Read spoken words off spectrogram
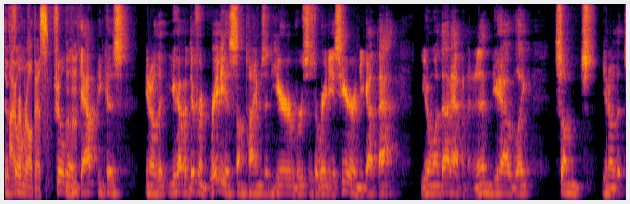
to I remember all this fill the mm-hmm. gap because you know that you have a different radius sometimes in here versus the radius here, and you got that. You don't want that happening, and then you have like some you know that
